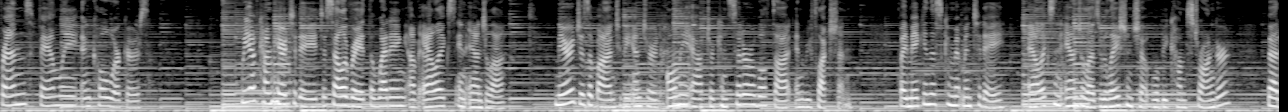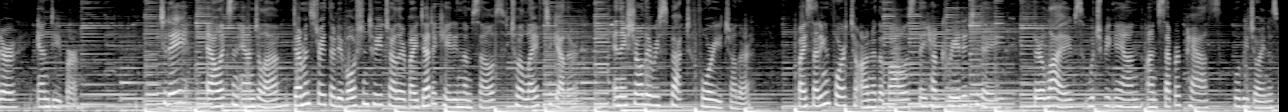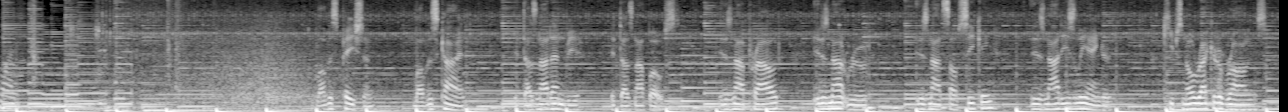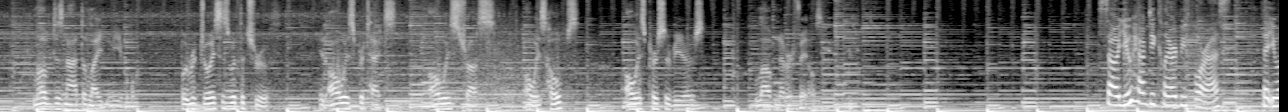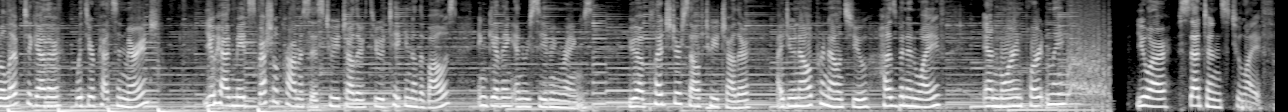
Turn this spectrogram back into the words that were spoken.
Friends, family, and co workers. We have come here today to celebrate the wedding of Alex and Angela, Marriage is a bond to be entered only after considerable thought and reflection. By making this commitment today, Alex and Angela's relationship will become stronger, better, and deeper. Today, Alex and Angela demonstrate their devotion to each other by dedicating themselves to a life together, and they show their respect for each other. By setting forth to honor the vows they have created today, their lives, which began on separate paths, will be joined as one. Love is patient, love is kind. It does not envy, it does not boast. It is not proud, it is not rude, it is not self seeking, it is not easily angered, keeps no record of wrongs. Love does not delight in evil, but rejoices with the truth. It always protects, always trusts, always hopes, always perseveres. Love never fails. So you have declared before us that you will live together with your pets in marriage. You had made special promises to each other through taking of the vows and giving and receiving rings. You have pledged yourself to each other. I do now pronounce you husband and wife, and more importantly, you are sentenced to life.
